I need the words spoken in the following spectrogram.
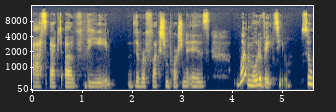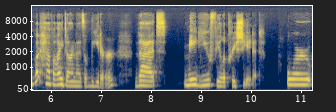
aspect of the the reflection portion is what motivates you so, what have I done as a leader that made you feel appreciated? Or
